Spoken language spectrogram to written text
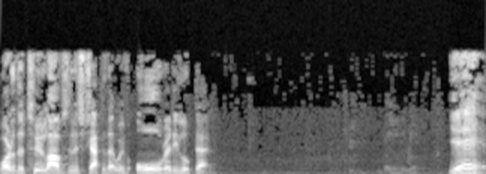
What are the two loves in this chapter that we've already looked at? Yeah.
